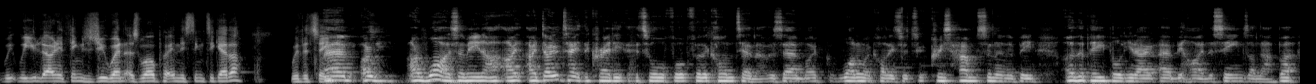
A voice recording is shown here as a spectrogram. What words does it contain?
Were you learning things as you went as well, putting this thing together? With the team? Um, I, I was. I mean, I, I don't take the credit at all for, for the content. That was um, my, one of my colleagues, Chris Hampson, and there've been other people, you know, um, behind the scenes on that. But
